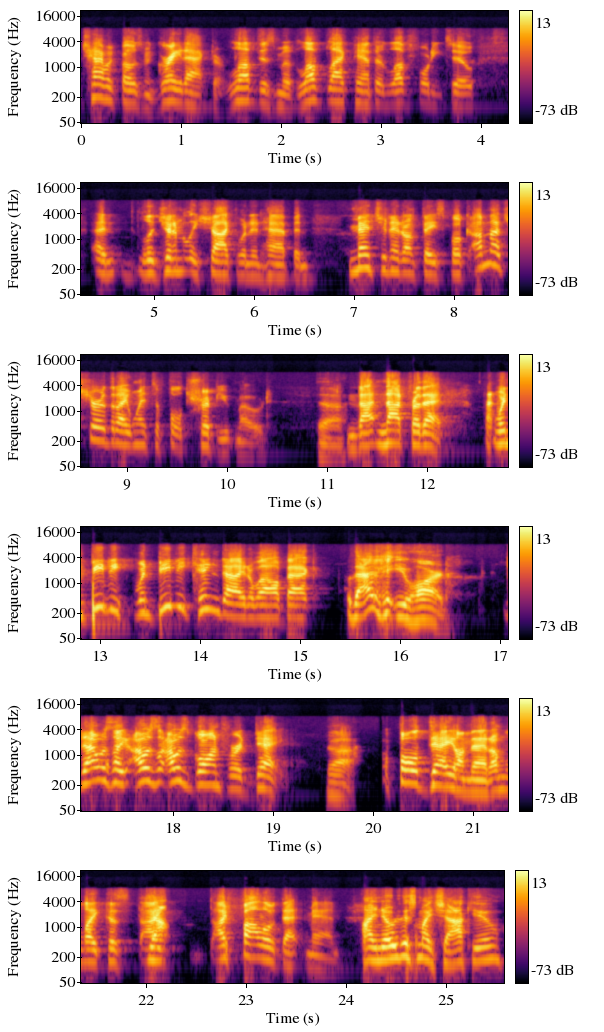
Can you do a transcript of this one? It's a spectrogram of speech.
Chadwick Boseman, great actor, loved his movie, loved Black Panther, loved 42, and legitimately shocked when it happened. Mention it on Facebook. I'm not sure that I went to full tribute mode. Yeah, Not, not for that. When BB, when BB King died a while back, that hit you hard. that was like I was, I was gone for a day, Yeah, a full day on that. I'm like, because Yeah. I, I followed that man. I know this might shock you,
